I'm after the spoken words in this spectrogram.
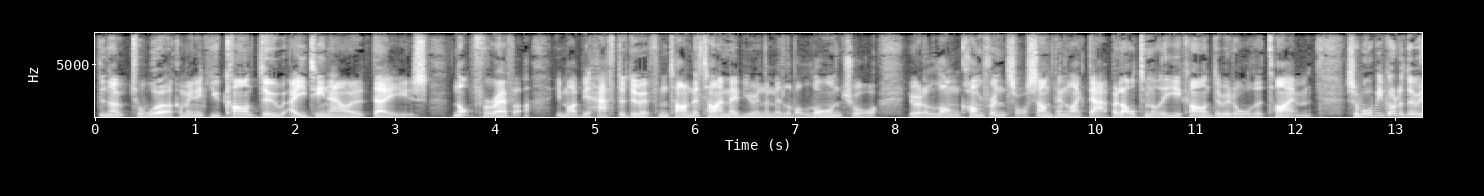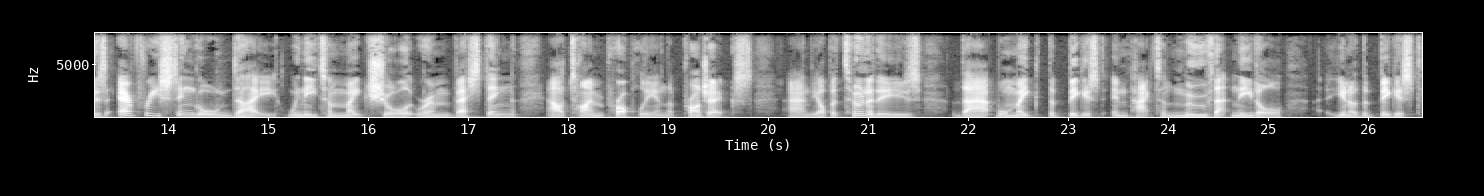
denote to work. I mean, if you can't do 18 hour days, not forever, you might be, have to do it from time to time. Maybe you're in the middle of a launch or you're at a long conference or something like that. But ultimately, you can't do it all the time. So what we've got to do is every single day, we need to make sure that we're investing our time properly in the projects and the opportunities that will make the biggest impact and move that needle you know the biggest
